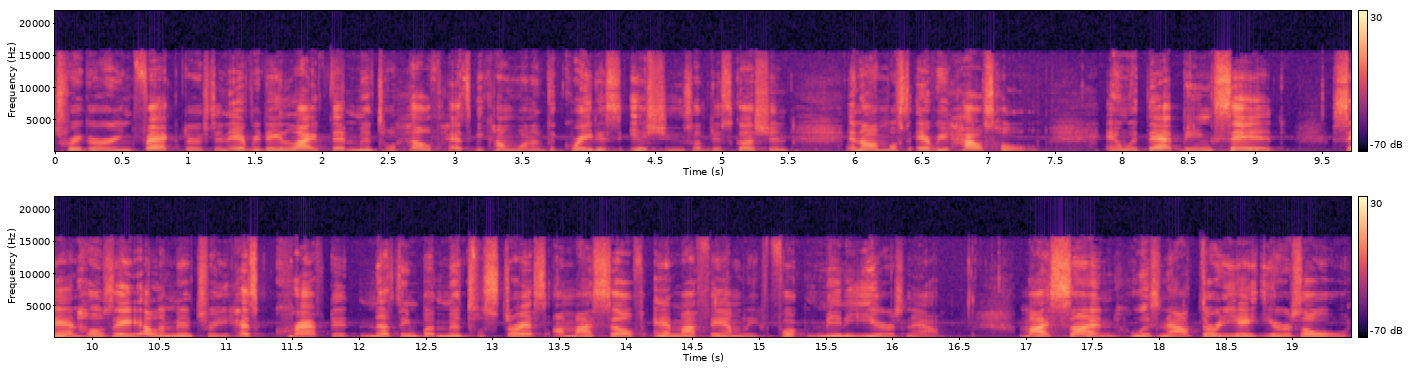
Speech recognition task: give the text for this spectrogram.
triggering factors in everyday life that mental health has become one of the greatest issues of discussion in almost every household. And with that being said, San Jose Elementary has crafted nothing but mental stress on myself and my family for many years now. My son, who is now 38 years old,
